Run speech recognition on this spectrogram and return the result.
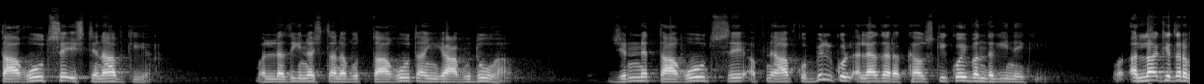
تاغوت سے اجتناب کیا ولزین اجتنب الطاغوت یا ابدوہا جن نے تاغوت سے اپنے آپ کو بالکل علیحدہ رکھا، اس کی کوئی بندگی نہیں کی اور اللہ کی طرف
